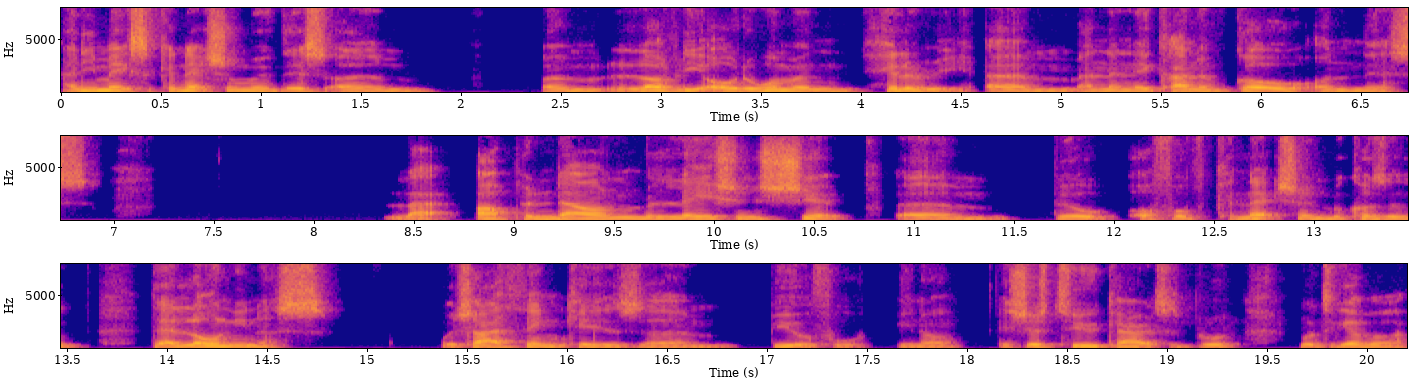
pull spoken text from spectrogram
and he makes a connection with this um, um, lovely older woman, Hilary, um, and then they kind of go on this like up and down relationship um, built off of connection because of their loneliness, which I think is um, beautiful. You know, it's just two characters brought brought together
